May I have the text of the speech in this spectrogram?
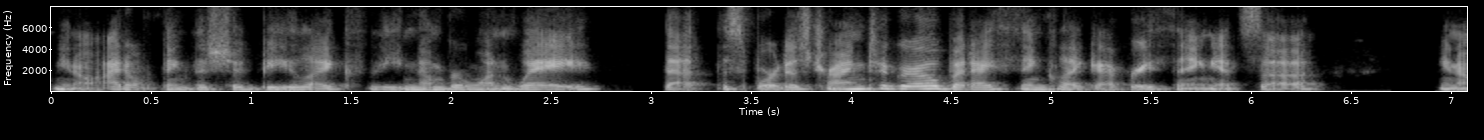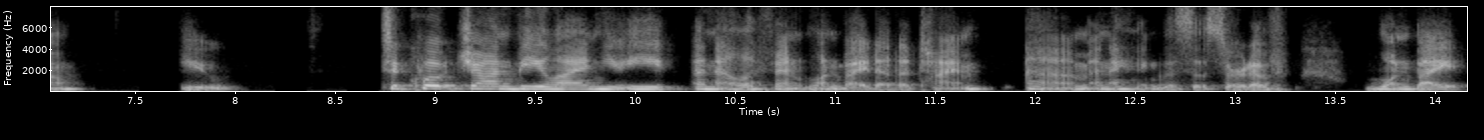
you know, I don't think this should be like the number one way that the sport is trying to grow. But I think like everything, it's a, you know, you to quote John Beilein, you eat an elephant one bite at a time. Um, and I think this is sort of one bite.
